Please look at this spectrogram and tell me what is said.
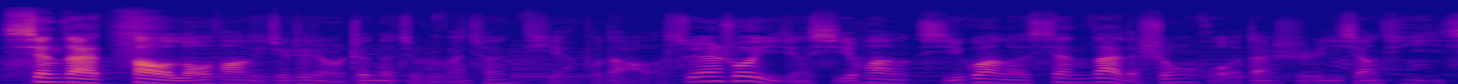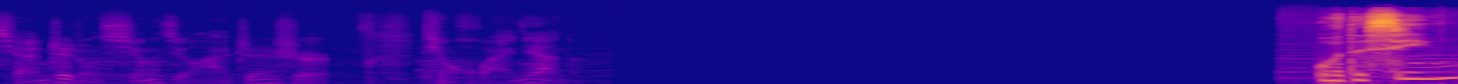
现在到了楼房里，就这种真的就是完全体验不到了。虽然说已经习惯习惯了现在的生活，但是一想起以前这种情景，还真是挺怀念的。我的心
